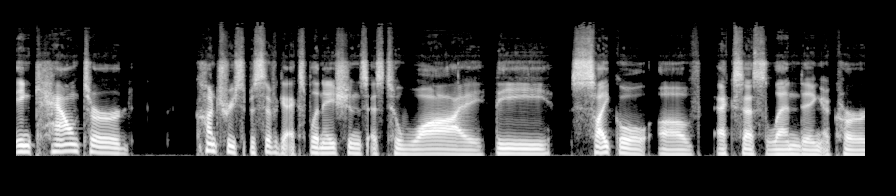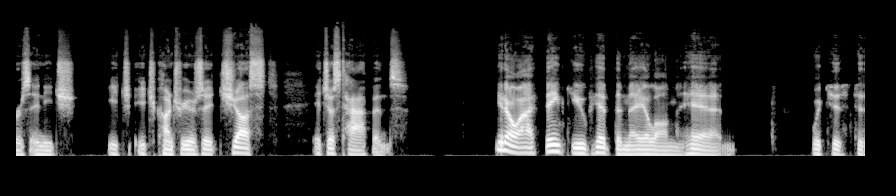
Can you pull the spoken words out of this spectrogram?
encountered country specific explanations as to why the cycle of excess lending occurs in each each each country or is it just it just happens you know i think you've hit the nail on the head which is to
